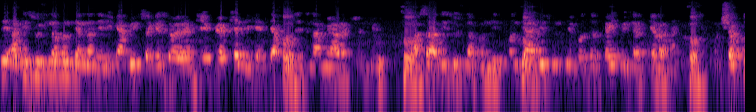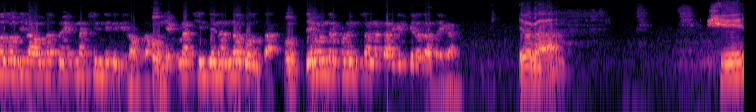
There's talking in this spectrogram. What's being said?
ते अधिसूचना पण त्यांना दिली की आम्ही सगळे सोयऱ्यांची एक व्याख्या दिली आणि त्या हो. पद्धतीने आम्ही आरक्षण हो. देऊ असं अधिसूचना पण दिली पण त्या हो. अधिसूचनेबद्दल काहीच विचार केला नाही हो. मग शब्द जो दिला होता तो एकनाथ शिंदेने दिला होता हो. पण एकनाथ शिंदेना न बोलता हो. देवेंद्र फडणवीसांना टार्गेट केलं जात आहे का हे बघा हे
